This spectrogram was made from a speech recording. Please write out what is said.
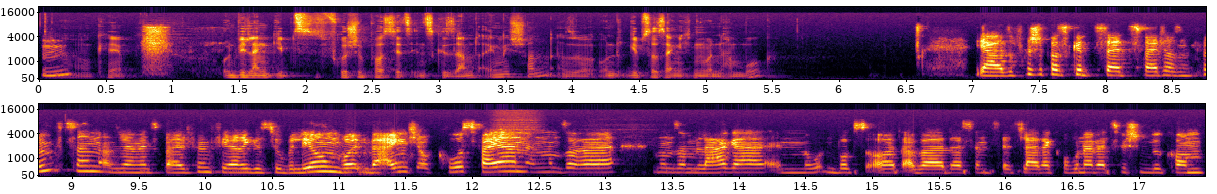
Mhm. Okay. Und wie lange gibt es Frische Post jetzt insgesamt eigentlich schon? Also, und gibt es das eigentlich nur in Hamburg? Ja, also Frische Post gibt es seit 2015. Also wir haben jetzt bald fünfjähriges Jubiläum. Wollten wir eigentlich auch groß feiern in, unserer, in unserem Lager in Notenburgsort, aber da ist jetzt leider Corona dazwischen gekommen.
